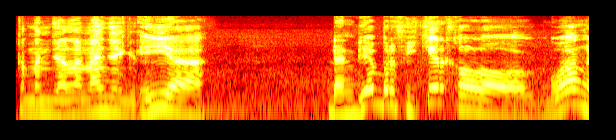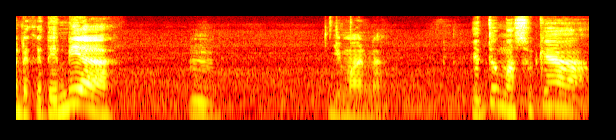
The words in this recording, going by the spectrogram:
Temen jalan aja gitu. iya dan dia berpikir kalau gua ngedeketin dia Hmm. Gimana Itu masuknya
